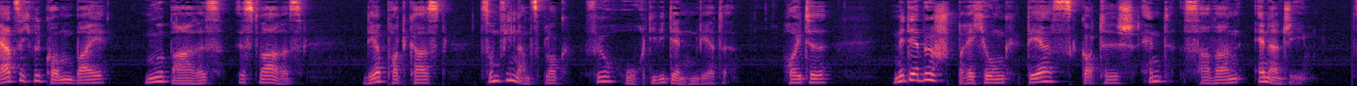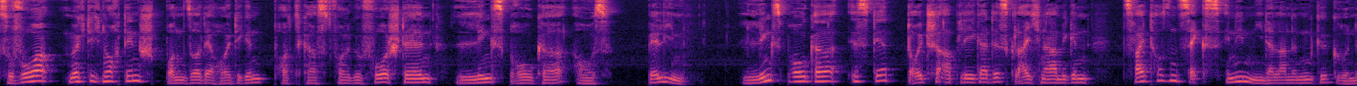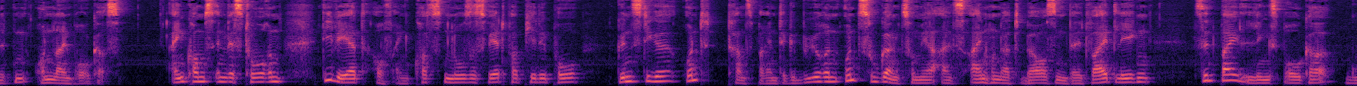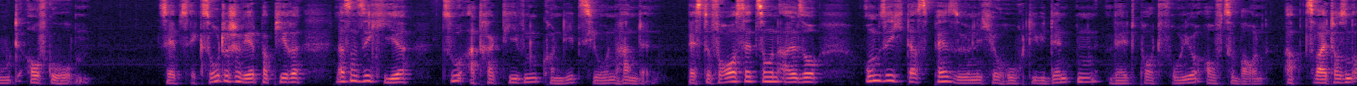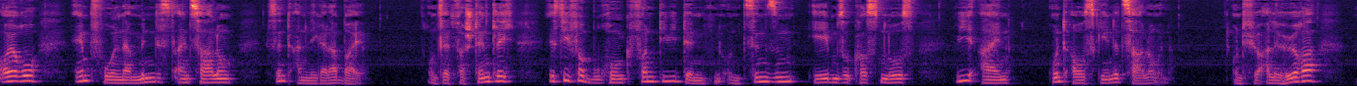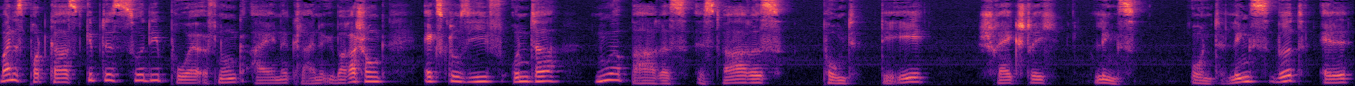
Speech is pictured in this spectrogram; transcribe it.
herzlich willkommen bei Nur Bares ist Wahres, der Podcast zum Finanzblock für Hochdividendenwerte. Heute mit der Besprechung der Scottish and Southern Energy. Zuvor möchte ich noch den Sponsor der heutigen Podcast-Folge vorstellen, Linksbroker aus Berlin. Linksbroker ist der deutsche Ableger des gleichnamigen 2006 in den Niederlanden gegründeten Online-Brokers. Einkommensinvestoren, die Wert auf ein kostenloses Wertpapierdepot, günstige und transparente Gebühren und Zugang zu mehr als 100 Börsen weltweit legen, sind bei Linksbroker gut aufgehoben. Selbst exotische Wertpapiere lassen sich hier zu attraktiven Konditionen handeln. Beste Voraussetzungen also, um sich das persönliche Hochdividenden-Weltportfolio aufzubauen. Ab 2000 Euro empfohlener Mindesteinzahlung sind Anleger dabei. Und selbstverständlich ist die Verbuchung von Dividenden und Zinsen ebenso kostenlos wie ein- und ausgehende Zahlungen. Und für alle Hörer meines Podcasts gibt es zur Depoteröffnung eine kleine Überraschung, exklusiv unter nur bares ist wahres.de schrägstrich links. Und links wird L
